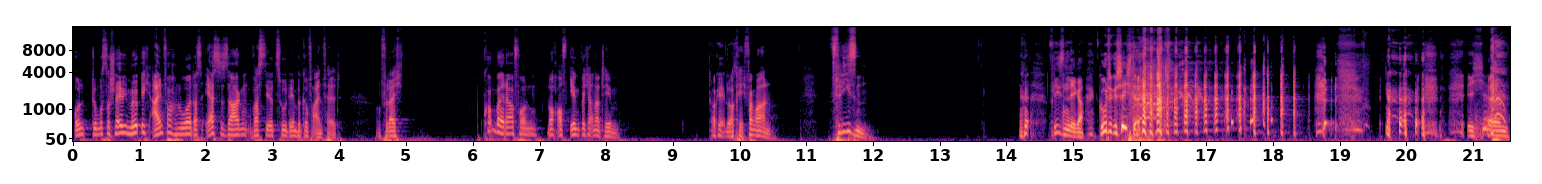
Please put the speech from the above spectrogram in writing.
und du musst so schnell wie möglich einfach nur das Erste sagen, was dir zu dem Begriff einfällt. Und vielleicht kommen wir davon noch auf irgendwelche anderen Themen. Okay, los. Okay, ich fange mal an. Fliesen. Fliesenleger. Gute Geschichte. ich, ähm,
